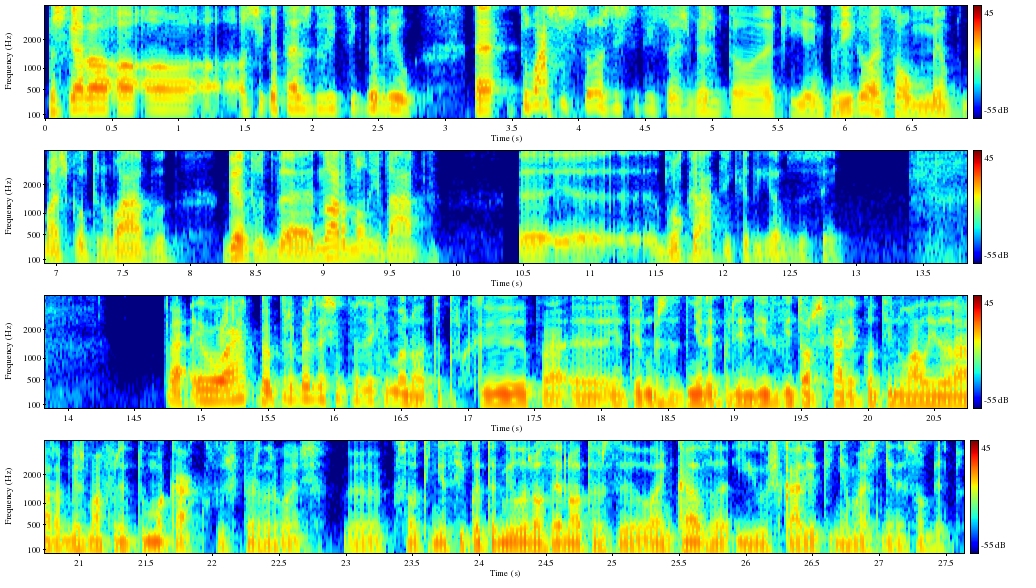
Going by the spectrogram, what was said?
para chegar ao, ao, aos 50 anos do 25 de Abril. Uh, tu achas que são as instituições mesmo que estão aqui em perigo ou é só um momento mais conturbado dentro da normalidade uh, uh, democrática, digamos assim. Pá, eu, primeiro deixa-me fazer aqui uma nota, porque pá, uh, em termos de dinheiro apreendido, Vitor Scária continua a liderar mesmo à frente do macaco, dos Perdragões, uh, que só tinha 50 mil euros em notas de, lá em casa e o Scária tinha mais dinheiro em São Bento.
